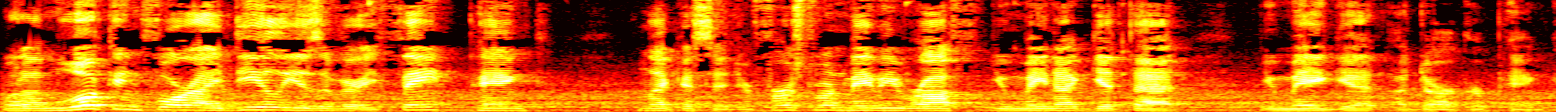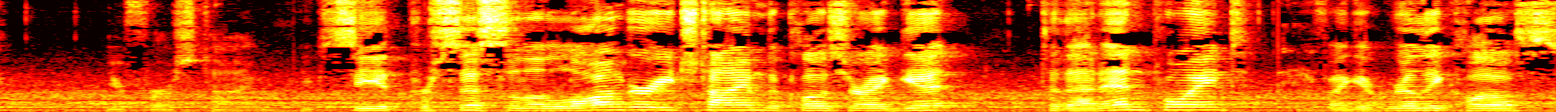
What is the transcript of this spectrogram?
What I'm looking for ideally is a very faint pink. And like I said, your first one may be rough. You may not get that. You may get a darker pink your first time. You can see it persists a little longer each time the closer I get to that end point. If I get really close,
